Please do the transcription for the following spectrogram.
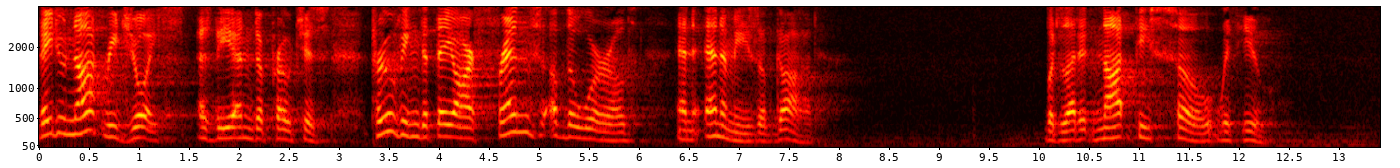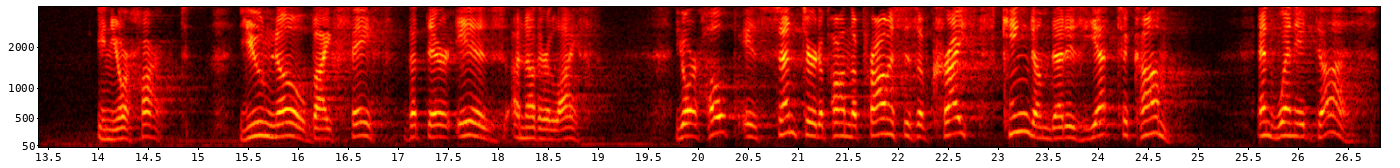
They do not rejoice as the end approaches, proving that they are friends of the world and enemies of God. But let it not be so with you. In your heart, you know by faith that there is another life. Your hope is centered upon the promises of Christ's kingdom that is yet to come. And when it does,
